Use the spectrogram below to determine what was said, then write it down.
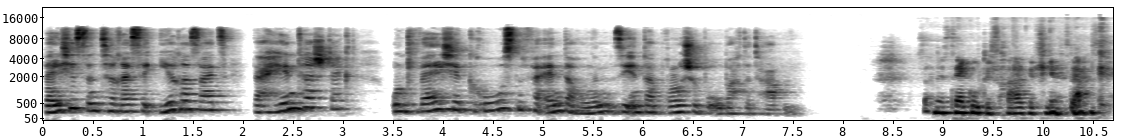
welches Interesse Ihrerseits dahinter steckt und welche großen Veränderungen Sie in der Branche beobachtet haben? Das ist eine sehr gute Frage, vielen Dank.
